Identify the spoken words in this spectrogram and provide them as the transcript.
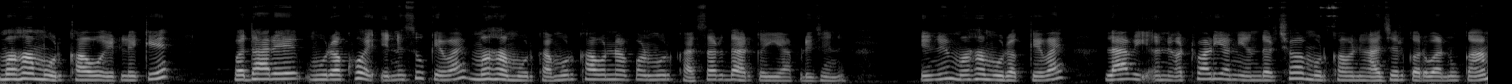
મહામૂર્ખાઓ એટલે કે વધારે મૂર્ખ હોય, એને શું કહેવાય? મહામૂર્ખા. મૂર્ખાઓના પણ મૂર્ખા. સરદાર કહીએ આપણે જેને. એને મહામૂર્ખ કહેવાય. લાવી અને અઠવાડિયાની અંદર છ મૂર્ખાઓને હાજર કરવાનું કામ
